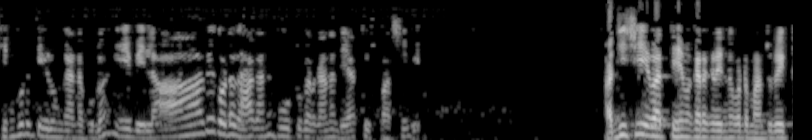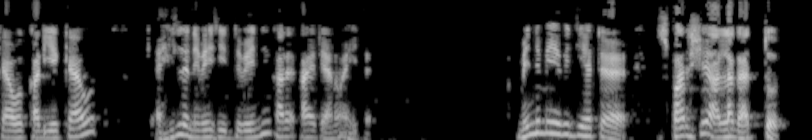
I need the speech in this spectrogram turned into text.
කෙනෙකුට තේරුම් ගන්න පුළුවන් මේ වෙලාවේ කොට ගහ ගන්න පුටු කර ගන්න දෙයක් ස්පර්ශය වෙන්නේ. අදිශියවත් එහෙම කර කර ඉන්නකොට මధుරෙක් ආවොත් කඩියෙක් ආවොත් ඇහිල්ල නෙවෙයි සිද්ධ වෙන්නේ කයට යනවා හිත. මෙන්න මේ විදිහට ස්පර්ශය අල්ලගත්තොත්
